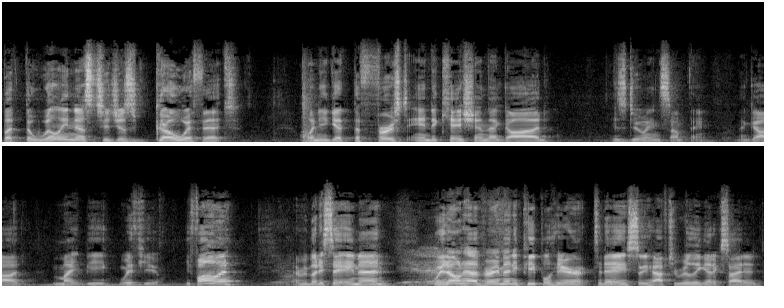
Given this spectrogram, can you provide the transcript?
but the willingness to just go with it when you get the first indication that God is doing something, that God might be with you. You following? Everybody say amen. amen. We don't have very many people here today, so you have to really get excited.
